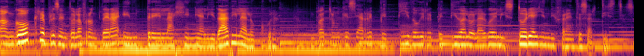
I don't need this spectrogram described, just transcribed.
Van Gogh representó la frontera entre la genialidad y la locura, un patrón que se ha repetido y repetido a lo largo de la historia y en diferentes artistas.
